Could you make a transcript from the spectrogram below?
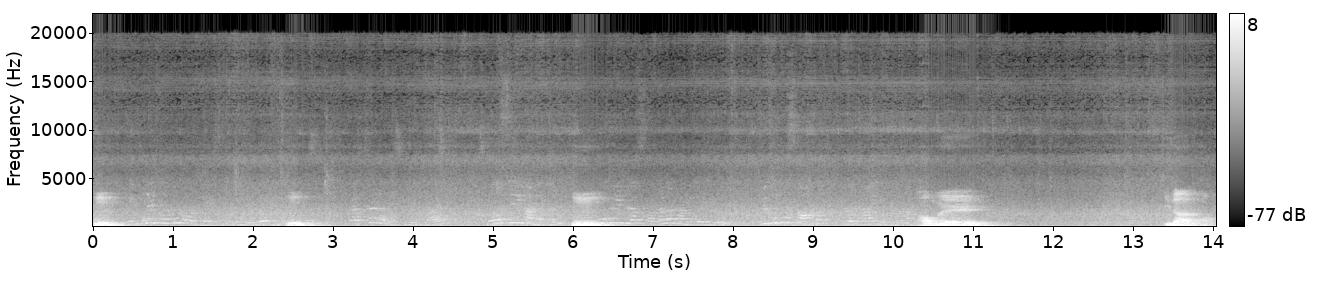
ம். ம். ம். அமேன் இதான் அர்த்தம்.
